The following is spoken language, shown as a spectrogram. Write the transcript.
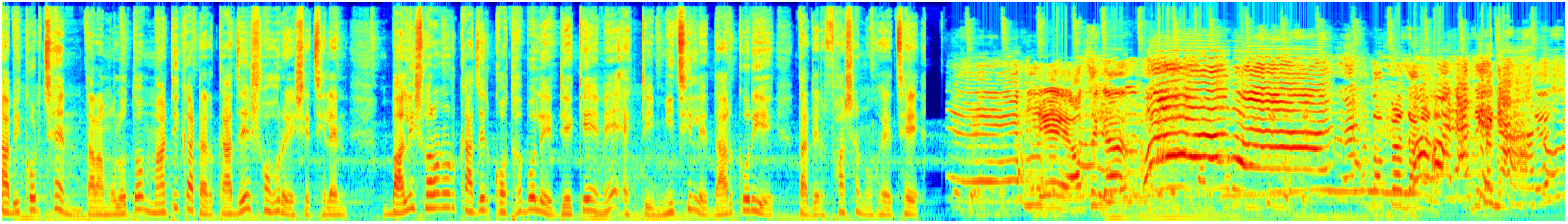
দাবি করছেন তারা মূলত মাটি কাটার কাজে শহরে এসেছিলেন। বালি সরানোর কাজের কথা বলে ডেকে এনে একটি মিছিলে দাঁড় করিয়ে তাদের ফাঁসানো হয়েছে। আপনারা জানেন।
